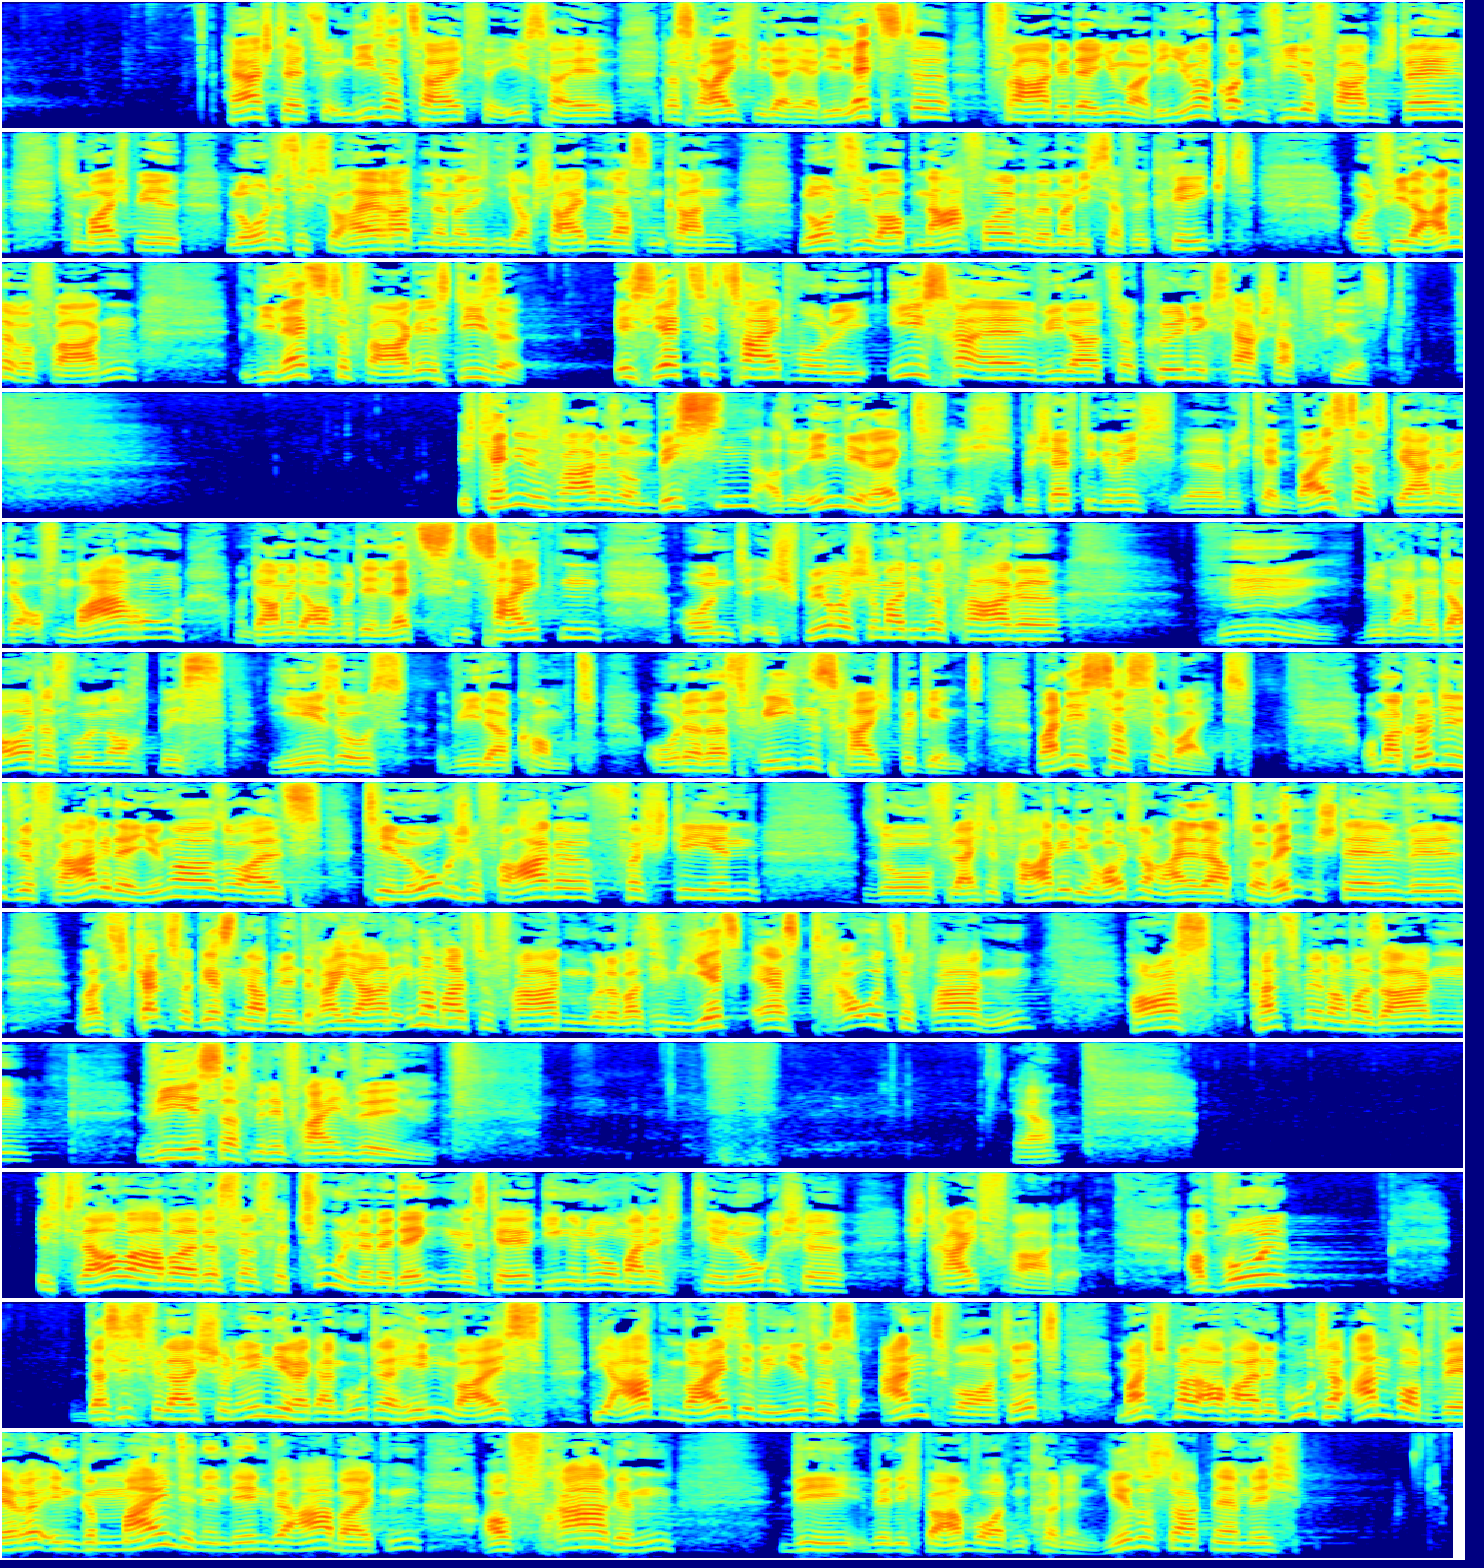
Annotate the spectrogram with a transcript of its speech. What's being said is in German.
Herr, stellst du in dieser Zeit für Israel das Reich wieder her? Die letzte Frage der Jünger. Die Jünger konnten viele Fragen stellen. Zum Beispiel, lohnt es sich zu heiraten, wenn man sich nicht auch scheiden lassen kann? Lohnt es sich überhaupt Nachfolge, wenn man nichts dafür kriegt? Und viele andere Fragen. Die letzte Frage ist diese. Ist jetzt die Zeit, wo du Israel wieder zur Königsherrschaft führst? Ich kenne diese Frage so ein bisschen, also indirekt. Ich beschäftige mich, wer mich kennt, weiß das, gerne mit der Offenbarung und damit auch mit den letzten Zeiten. Und ich spüre schon mal diese Frage, hm, wie lange dauert das wohl noch, bis Jesus wiederkommt oder das Friedensreich beginnt? Wann ist das soweit? Und man könnte diese Frage der Jünger so als theologische Frage verstehen, so vielleicht eine Frage, die heute noch einer der Absolventen stellen will, was ich ganz vergessen habe in den drei Jahren immer mal zu fragen oder was ich mich jetzt erst traue zu fragen. Horst, kannst du mir noch mal sagen, wie ist das mit dem freien Willen? Ja. Ich glaube aber, dass wir uns vertun, wenn wir denken, es ginge nur um eine theologische Streitfrage. Obwohl das ist vielleicht schon indirekt ein guter Hinweis, die Art und Weise, wie Jesus antwortet, manchmal auch eine gute Antwort wäre in Gemeinden, in denen wir arbeiten, auf Fragen, die wir nicht beantworten können. Jesus sagt nämlich,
